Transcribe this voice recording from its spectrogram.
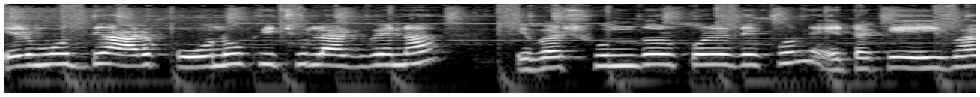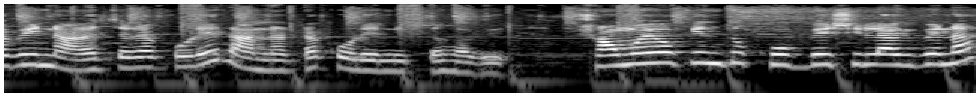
এর মধ্যে আর কোনো কিছু লাগবে না। এবার সুন্দর করে দেখুন, এটাকে এইভাবেই নাড়াচাড়া করে রান্নাটা করে নিতে হবে। সময়ও কিন্তু খুব বেশি লাগবে না।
